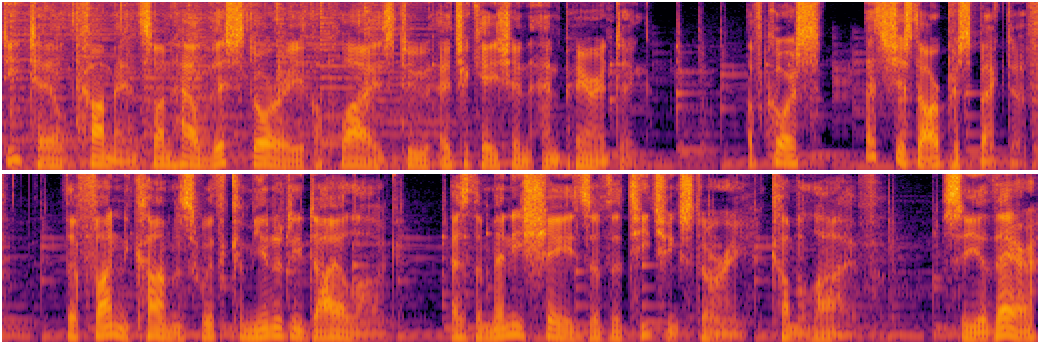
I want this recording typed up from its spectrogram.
detailed comments on how this story applies to education and parenting. Of course, that's just our perspective. The fun comes with community dialogue as the many shades of the teaching story come alive. See you there.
